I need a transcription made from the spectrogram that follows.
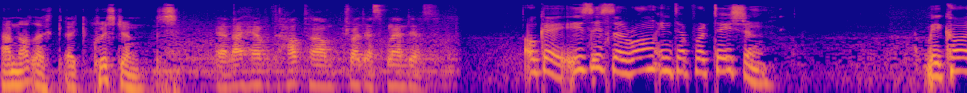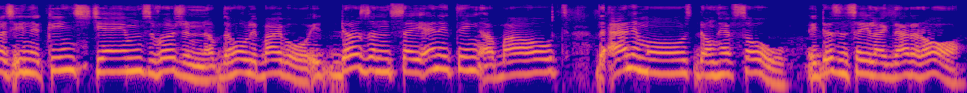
I'm not a, a Christian, and I have a hard time trying to explain this. Okay, is this is a wrong interpretation. Because in the King James Version of the Holy Bible, it doesn't say anything about the animals don't have soul. It doesn't say like that at all.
